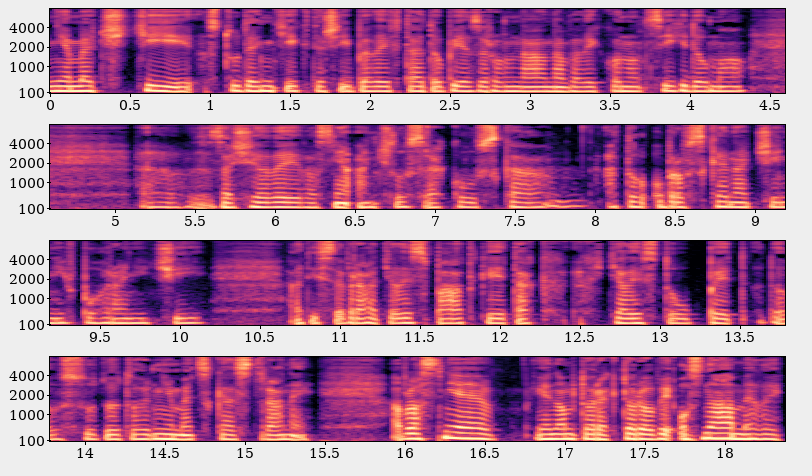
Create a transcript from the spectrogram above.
němečtí studenti, kteří byli v té době zrovna na velikonocích doma, eh, zažili vlastně Ančlus Rakouska a to obrovské nadšení v pohraničí. A když se vrátili zpátky, tak chtěli stoupit do, do, do německé strany. A vlastně jenom to rektorovi oznámili.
